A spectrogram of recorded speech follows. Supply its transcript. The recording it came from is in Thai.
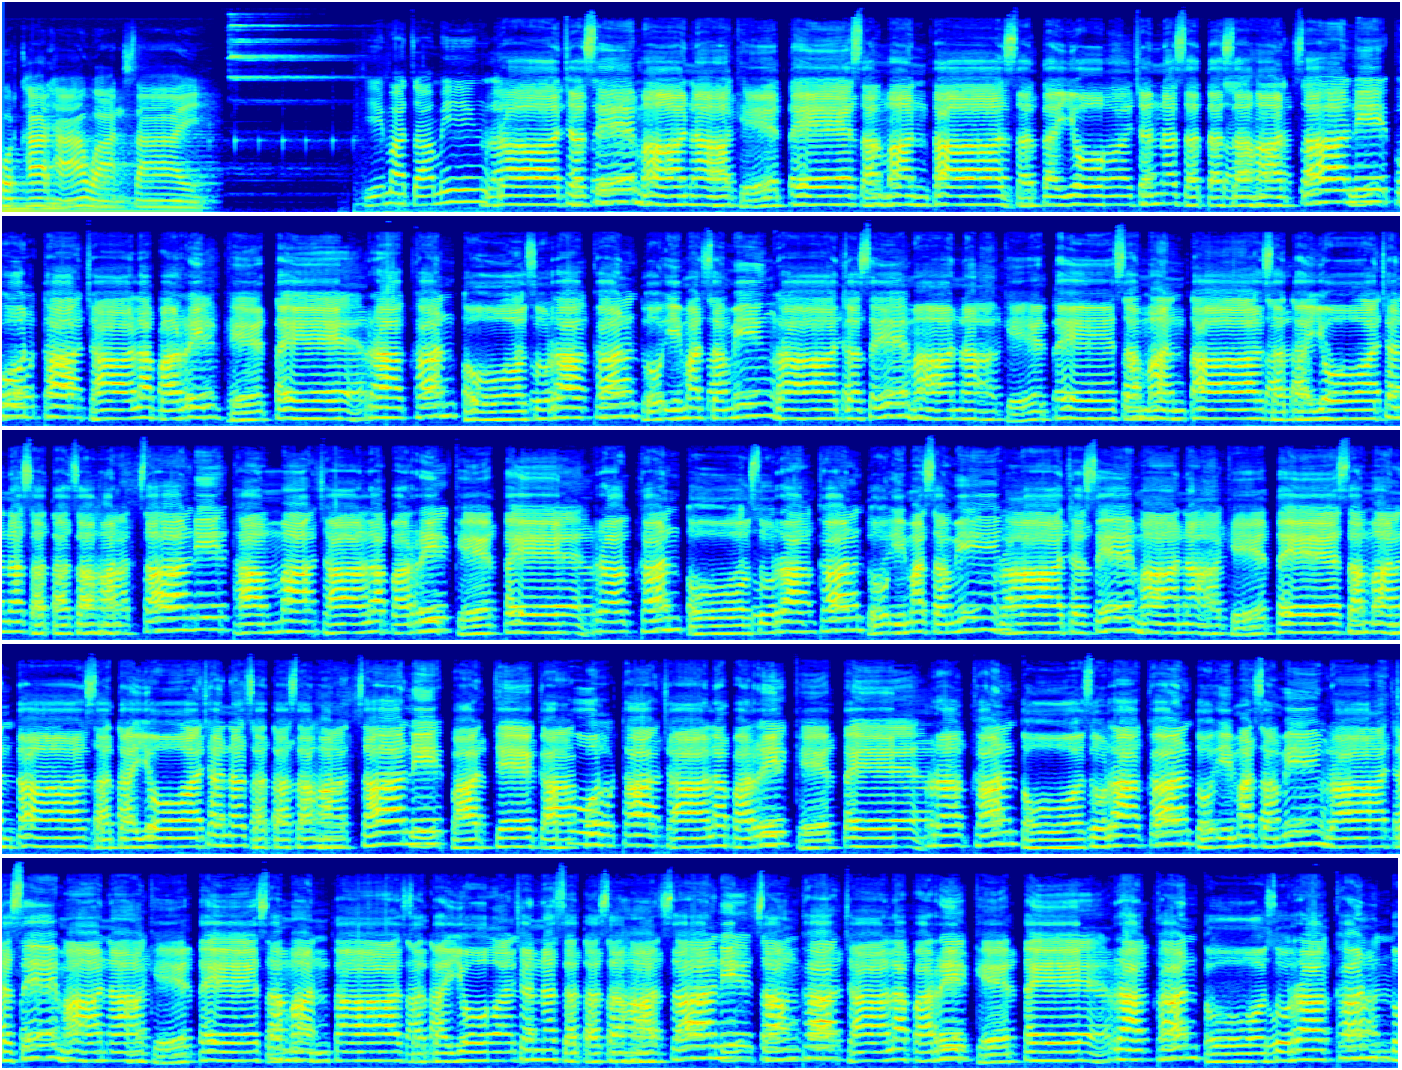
บทคาถาหวานทราย อิมาจามิง ราชเสมานาเขเตสมันตาสตโย ชนะสตสหัสสานิพุทธชาลปริเขเต รักขันโตสุรักขันโตอิมัสสมิง ราชเสมานาเขเตสมันตาสตโย ชนะสตสหัสสานิธรรมชาลปริเขเตรักขันโตสุรักขันโตอิมัสมิราชเสมานาเขเตสมันตาสตโยชนะสตสหัสสานิปัจเจกพุทธชาลปริเขเต รักขันโตสุรักขันโตอิมัสสมิราชเสมานาเขเตสมันตาสตโยชนะสตสหัสสานิสังฆชาลปริเกเตรักขันโตสุรักขันโต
